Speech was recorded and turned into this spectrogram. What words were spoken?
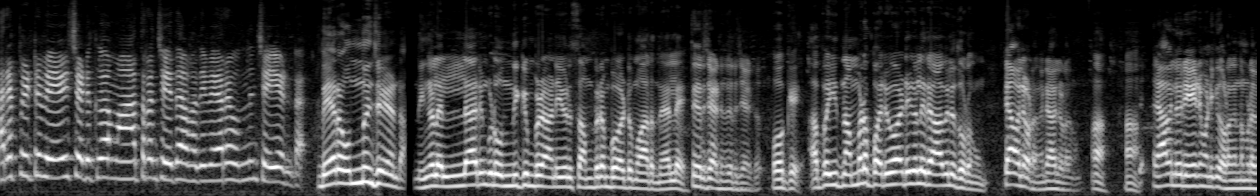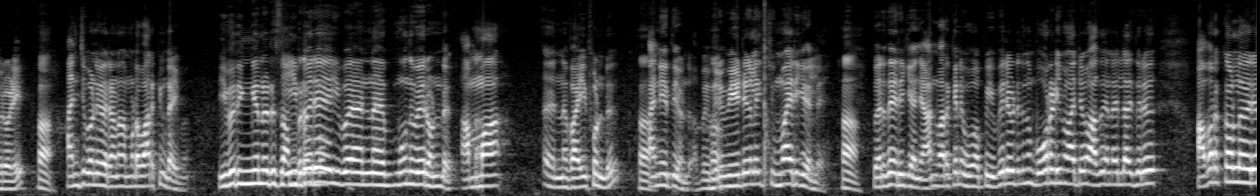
അരപ്പിട്ട് വേവിച്ചെടുക്കുക മാത്രം ചെയ്താൽ മതി. വേറെ ഒന്നും ചെയ്യണ്ട. വേറെ ഒന്നും ചെയ്യണ്ട. നിങ്ങൾ എല്ലാവരും കൂടെ ഒന്നിക്കുമ്പോഴാണ് ഈ ഒരു സംരംഭമായിട്ട് മാറുന്നത് അല്ലേ? തീർച്ചയായിട്ടും തീർച്ചയായിട്ടും. ഓക്കെ. അപ്പൊ ഈ നമ്മുടെ പരിപാടികൾ രാവിലെ തുടങ്ങും? രാവിലെ തുടങ്ങും രാവിലെ തുടങ്ങും. രാവിലെ ഒരു ഏഴ് മണിക്ക് തുടങ്ങും നമ്മുടെ പരിപാടി. അഞ്ചു മണി വരെയാണ് നമ്മുടെ വർക്കിംഗ് ടൈം ഇവരിങ്ങനെ ഒരു സംരംഭം ഇവർ മൂന്ന് പേരുണ്ട്. അമ്മ പിന്നെ വൈഫുണ്ട് അനിയത്തിയുണ്ട്. അപ്പൊ ഇവർ വീടുകളിൽ ചുമ്മാ ഇരിക്കുമല്ലേ വെറുതെ ഇരിക്കുക ഞാൻ വർക്കിന് പോകും അപ്പൊ ഇവരിവിടെ നിന്ന് ബോറടി മാറ്റും. അത് തന്നെയല്ല ഇതൊരു അവർക്കുള്ള ഒരു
